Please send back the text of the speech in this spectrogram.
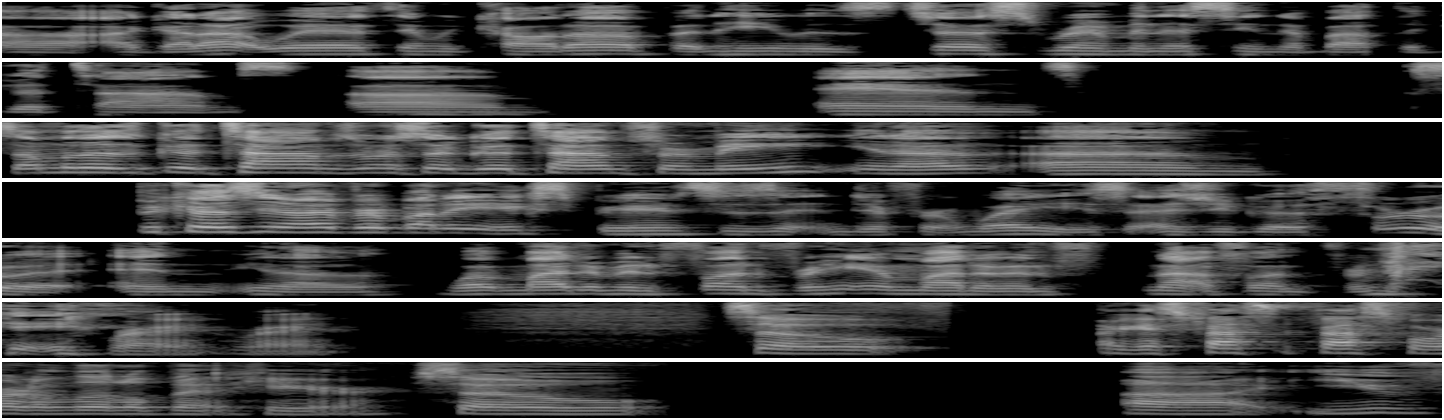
uh, I got out with, and we caught up, and he was just reminiscing about the good times. Mm-hmm. Um, mm-hmm. And some of those good times weren't so good times for me, you know, um, because you know everybody experiences it in different ways as you go through it, and you know what might have been fun for him might have been not fun for me. Right, right. So I guess fast fast forward a little bit here. So uh, you've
